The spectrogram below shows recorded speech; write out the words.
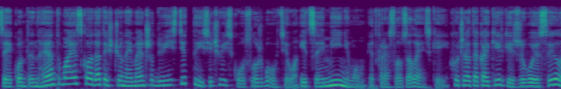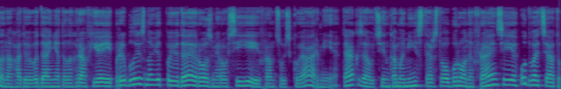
Цей контингент має складати щонайменше 200 тисяч військовослужбовців, і це мінімум, підкреслив Зеленський. Хоча така кількість живої сили нагадує видання Телеграф.UA приблизно відповідає розміру всієї французької армії. Так, за оцінками Міністерства оборони Франції, у 2020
